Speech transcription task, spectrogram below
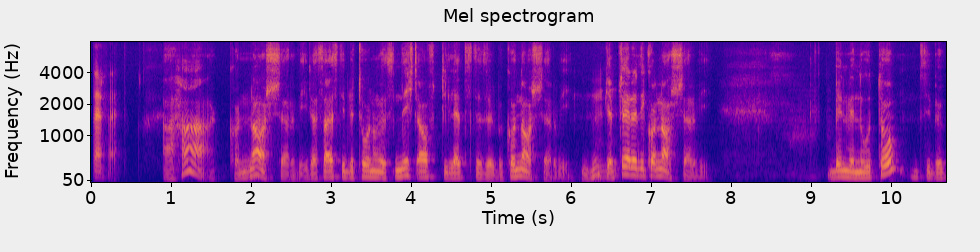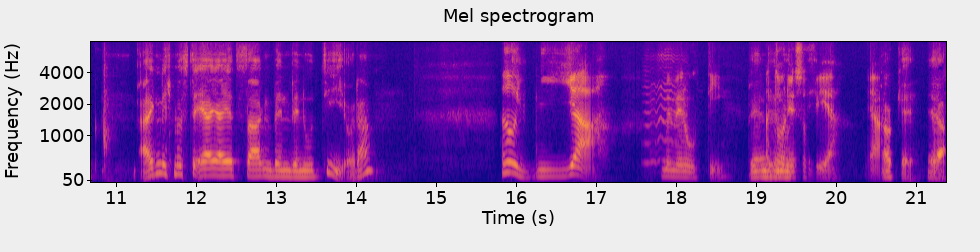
Perfetto. Aha, conoscervi. Das heißt, die Betonung ist nicht auf die letzte Silbe. Conoscervi. Mhm. Mhm. Piacere di conoscervi. Benvenuto. Eigentlich müsste er ja jetzt sagen Benvenuti, oder? Also, ja, benvenuti. Benvenuti. Antonio Sofia. Ja. Okay, ja.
